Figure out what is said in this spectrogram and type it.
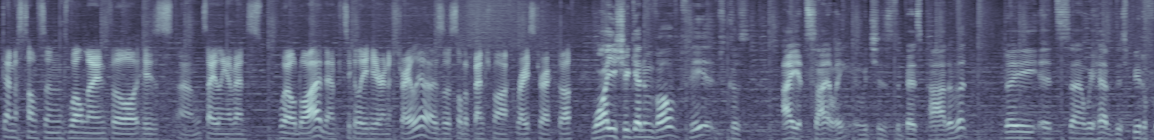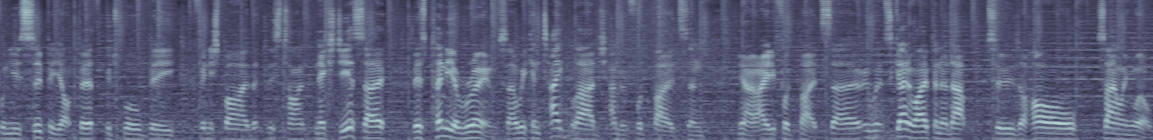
Dennis Thompson's well known for his um, sailing events worldwide and particularly here in Australia as a sort of benchmark race director. Why you should get involved because A, it's sailing, which is the best part of it. B, it's, uh, we have this beautiful new super yacht berth which will be finished by this time next year. So there's plenty of room. So we can take large 100 foot boats and you know, 80 foot boats. So it's going to open it up to the whole sailing world.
